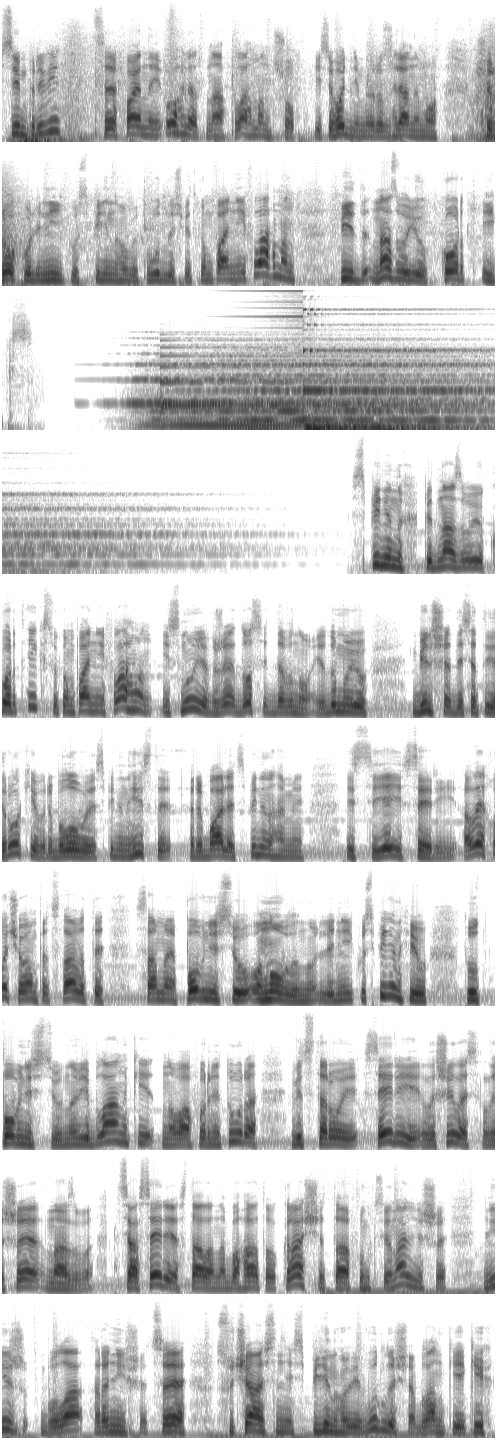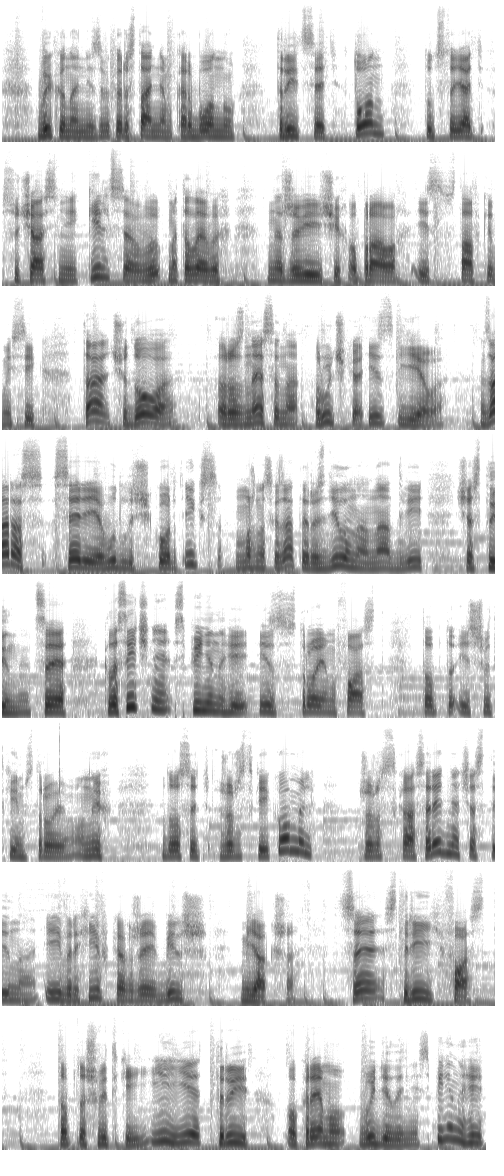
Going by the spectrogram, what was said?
Всім привіт! Це файний огляд на флагман Shop. І сьогодні ми розглянемо широку лінійку спінінгових вудлищ від компанії Флагман під назвою Cord X. Спінінг під назвою Cord X у компанії Флагман існує вже досить давно. Я думаю, більше 10 років риболови спінінгісти рибалять спінінгами із цієї серії. Але хочу вам представити саме повністю оновлену лінійку спінінгів. Тут повністю нові бланки, нова фурнітура. Від старої серії лишилась лише назва. Ця серія стала набагато краще та функціональніше, ніж була раніше. Це сучасні спінінгові вудлища, бланки яких виконані з використанням карбону 30 тонн. Тут стоять сучасні кільця в металевих нержавіючих оправах із вставками сік та чудова рознесена ручка із Єва. Зараз серія вудлищ Cord X, можна сказати, розділена на дві частини: це класичні спінінги із строєм Fast, тобто із швидким строєм. У них досить жорсткий комель, жорстка середня частина і верхівка вже більш м'якша це стрій фаст, тобто швидкий. І є три окремо виділені спінінги.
